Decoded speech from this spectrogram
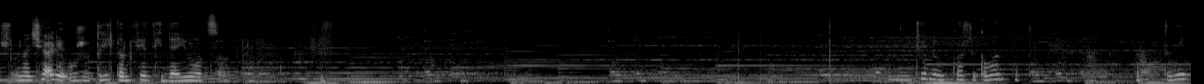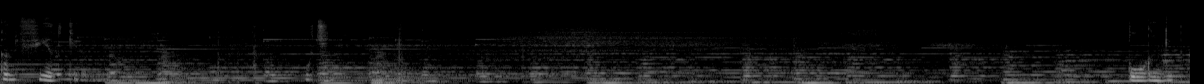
Что вначале уже три конфетки дается. Вначале у каждой команды по, по три конфетки. Очень. Порги.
